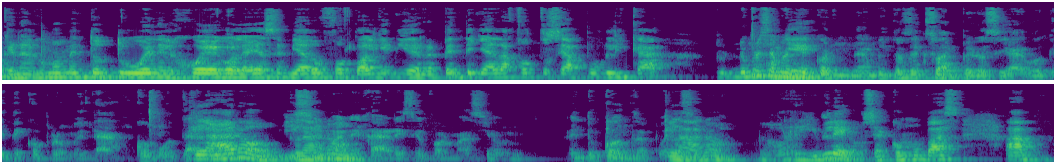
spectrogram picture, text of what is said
que en algún momento tú en el juego le hayas enviado foto a alguien y de repente ya la foto sea pública. No precisamente Oye. con ámbito sexual, pero sí algo que te comprometa como tal. Claro, y claro. manejar esa información en tu contra, pues. Claro, horrible. O sea, ¿cómo vas a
